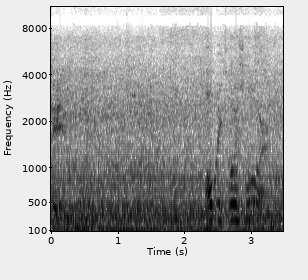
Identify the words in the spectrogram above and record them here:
shit. Always going slower.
